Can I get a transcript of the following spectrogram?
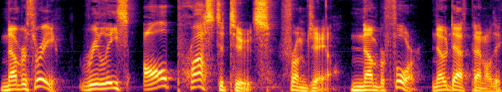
Number three, release all prostitutes from jail. Number four, no death penalty.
